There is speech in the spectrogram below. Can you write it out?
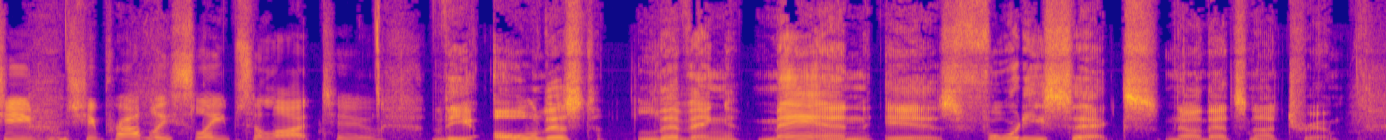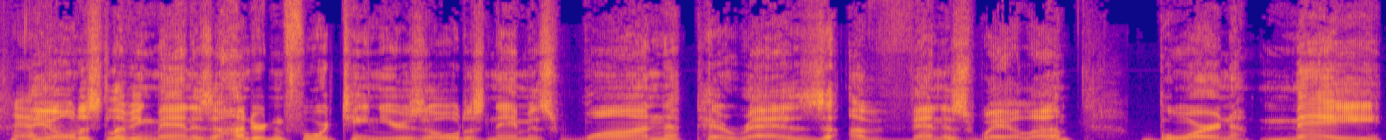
she she probably sleeps a lot too. The oldest living man is 46. No, that's not true. The oldest living man is 114 years old. His name is Juan Perez of Venezuela, born May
